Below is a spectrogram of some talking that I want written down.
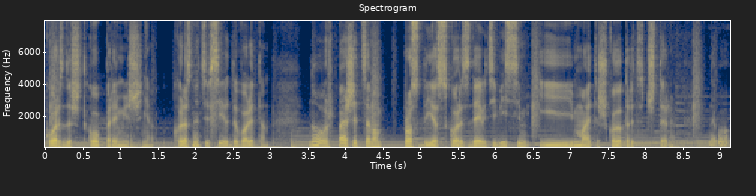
користь до швидкого переміщення. Корисно ці всі доволі там. Ну, перший це вам просто дає скорість 9,8 і маєте шкоду 34. Не було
